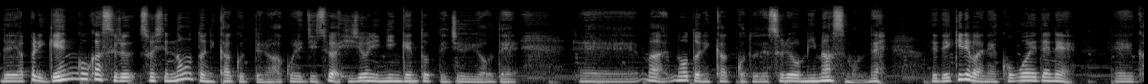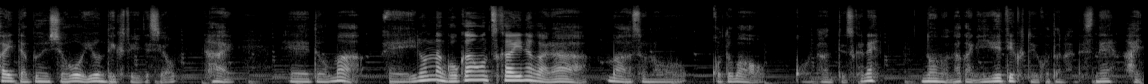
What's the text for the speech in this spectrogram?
で、やっぱり言語化する、そしてノートに書くっていうのは、これ実は非常に人間にとって重要で、えー、まあ、ノートに書くことでそれを見ますもんね。で、できればね、小声でね、えー、書いた文章を読んでいくといいですよ。はい。えっ、ー、と、まあ、えー、いろんな五感を使いながら、まあ、その言葉を、こう、なんていうんですかね、脳の中に入れていくということなんですね。はい。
